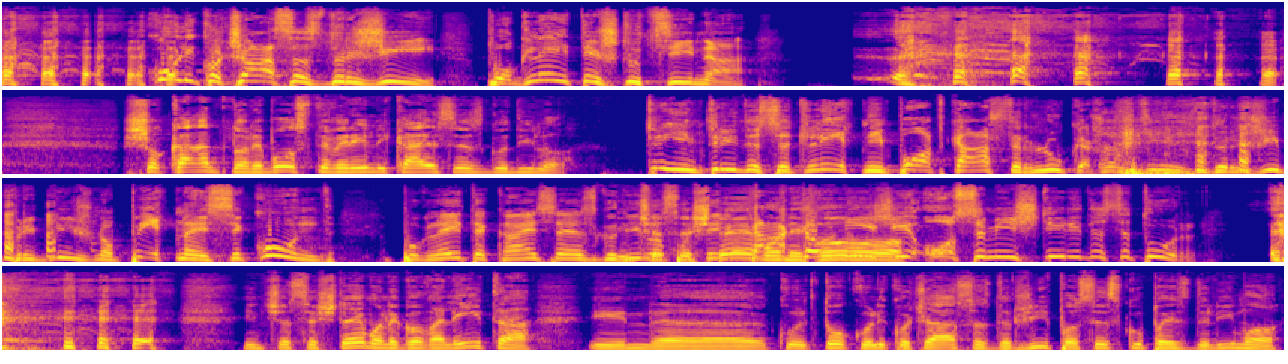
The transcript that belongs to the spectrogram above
Koliko časa zdrži? Poglejte, štucina. Šokantno, ne boste verjeli, kaj se je zgodilo. 33-letni podcaster Lukaš Štucin zdrži približno 15 sekund. Poglejte, kaj se je In zgodilo. če se potem- šteje- Evo Kakav njegovo- nižji 48 ur. In če seštejemo njegova leta in uh, to, koliko časa zdrži, pa vse skupaj izdelimo uh,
